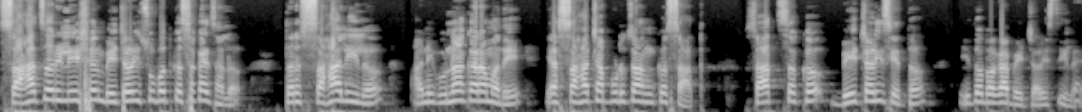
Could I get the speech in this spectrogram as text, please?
सहाचं रिलेशन बेचाळीस सोबत कसं काय झालं? तर सहा लिहिलं आणि गुणाकारामध्ये या सहाच्या पुढचा अंक सात. सात सख बेचाळीस येतं. इथं बघा बेचाळीस दिलाय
